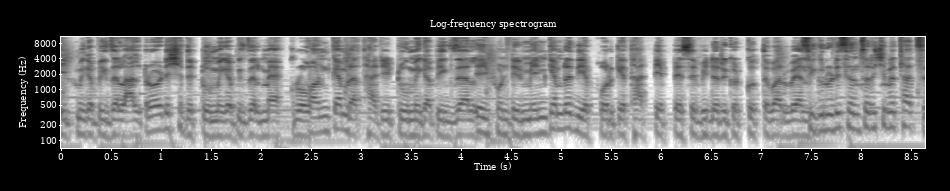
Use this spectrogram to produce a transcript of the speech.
এইট মেগাপিক্সেল আল্ট্রাওয়াইডের সাথে two megapixel macro front camera thirty two megapixel এই ফোনটির মেইন ক্যামেরা দিয়ে four K thirty FPS video record করতে পারবেন। সিকিউরিটি সেন্সর হিসেবে থাকছে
